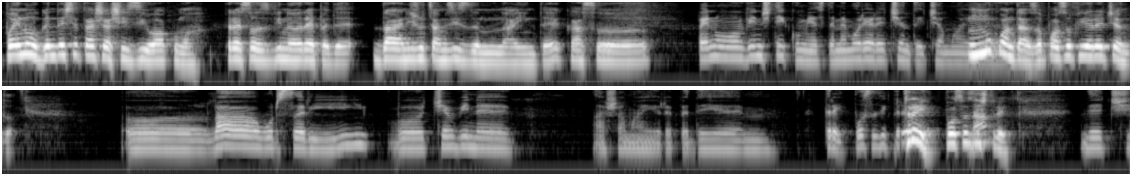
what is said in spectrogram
Păi nu, gândește-te așa și ziua acum. Trebuie să-ți vină repede. Da, nici nu ți-am zis de înainte, ca să... Păi nu, îmi vin, știi cum este, memoria recentă e cea mai... Nu contează, poate să fie recentă. Uh, la ursării, uh, ce-mi vine așa mai repede e Trei. Poți să zic trei? Trei. Poți să da? zici trei. Deci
